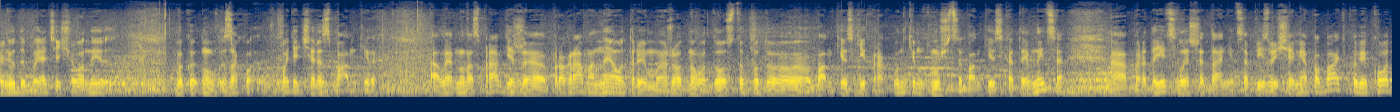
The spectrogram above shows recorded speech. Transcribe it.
Люди бояться, що вони ну, входять через банкінг. Але ну насправді ж програма не отримує жодного доступу до банківських рахунків, тому що це банківська таємниця. Передається лише дані це прізвище ім'я по батькові, код,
